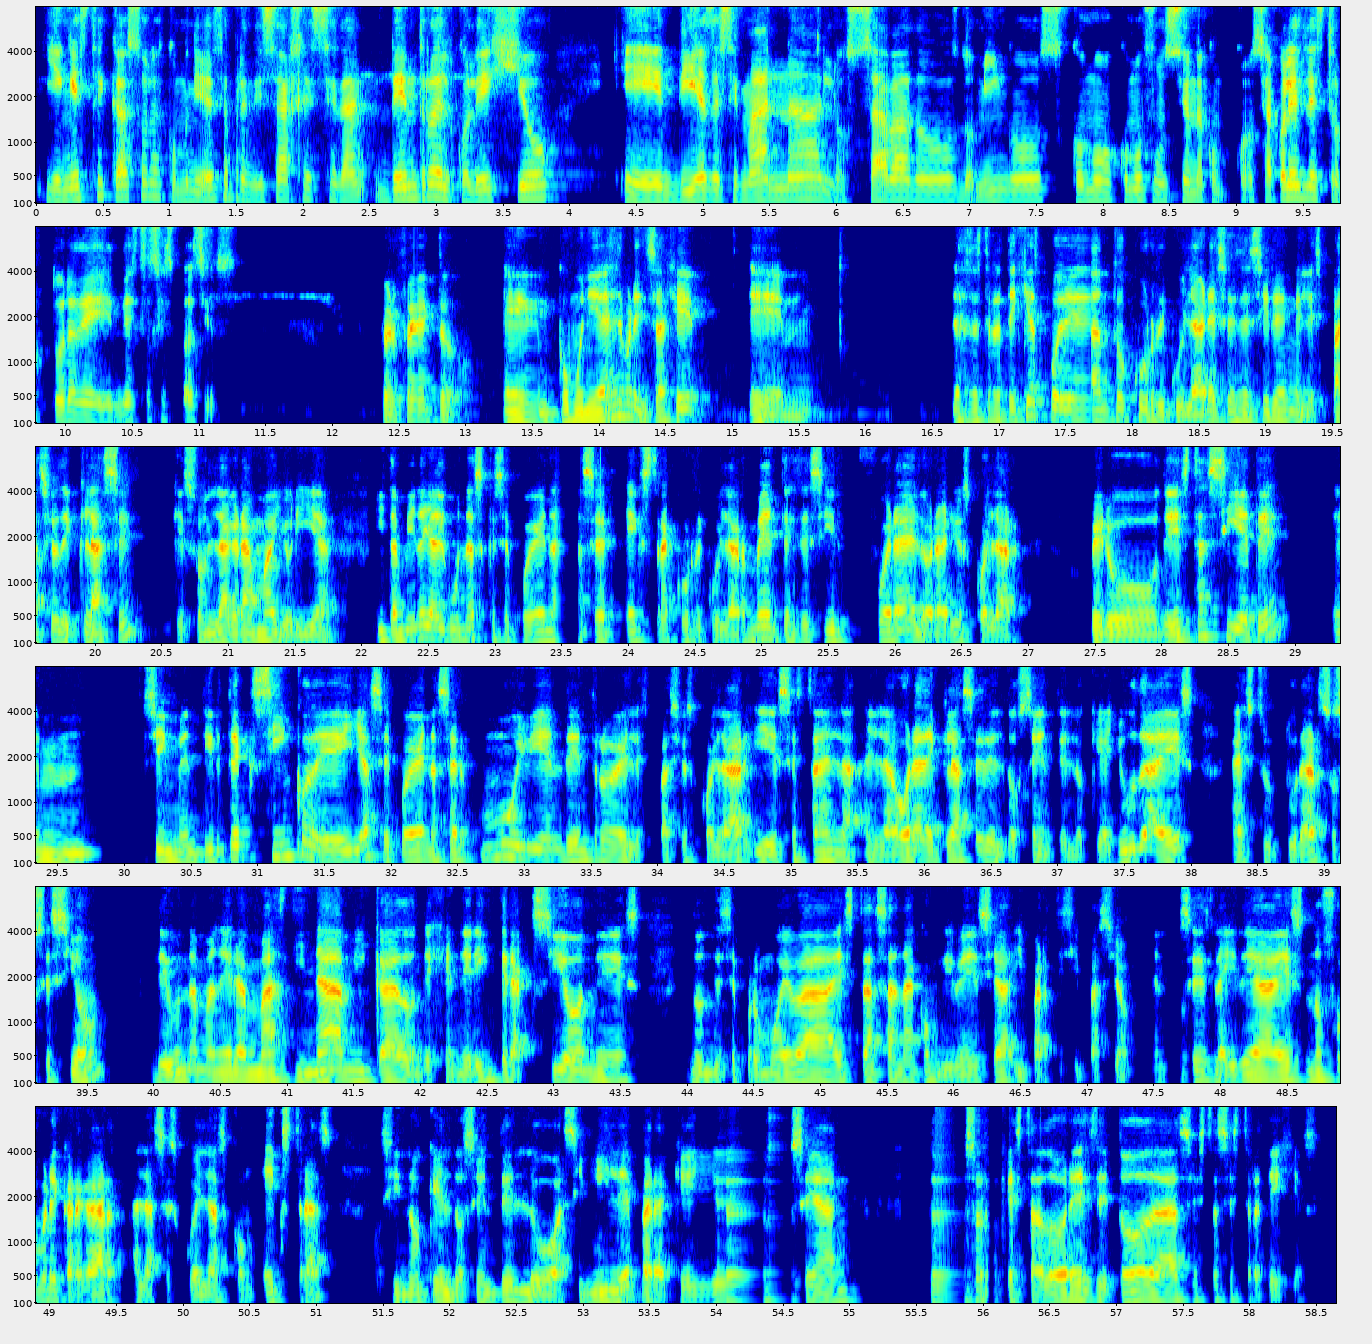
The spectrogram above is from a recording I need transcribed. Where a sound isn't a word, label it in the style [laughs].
Y en este caso, las comunidades de aprendizaje se dan dentro del colegio, en días de semana, los sábados, domingos, ¿cómo, cómo funciona? o sea, ¿cuál es la estructura de estos espacios? Perfecto. En comunidades de aprendizaje, em, las estrategias pueden tanto curriculares, es decir, en el espacio de clase, que son la gran mayoría, y también hay algunas que se pueden hacer extracurricularmente, es decir, fuera del horario escolar. Pero de estas siete, em, sin mentirte, cinco de ellas se pueden hacer muy bien dentro del espacio escolar y esa está en la, en la hora de clase del docente. Lo que ayuda es a estructurar su sesión de una manera más dinámica, donde genere interacciones, donde se promueva esta sana convivencia y participación. Entonces, la idea es no sobrecargar a las escuelas con extras, sino que el docente lo asimile para que ellos sean los orquestadores de todas estas estrategias.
